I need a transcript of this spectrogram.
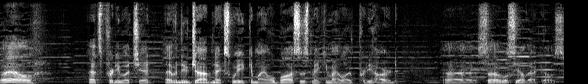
Well, that's pretty much it. I have a new job next week and my old boss is making my life pretty hard. Uh, so we'll see how that goes.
